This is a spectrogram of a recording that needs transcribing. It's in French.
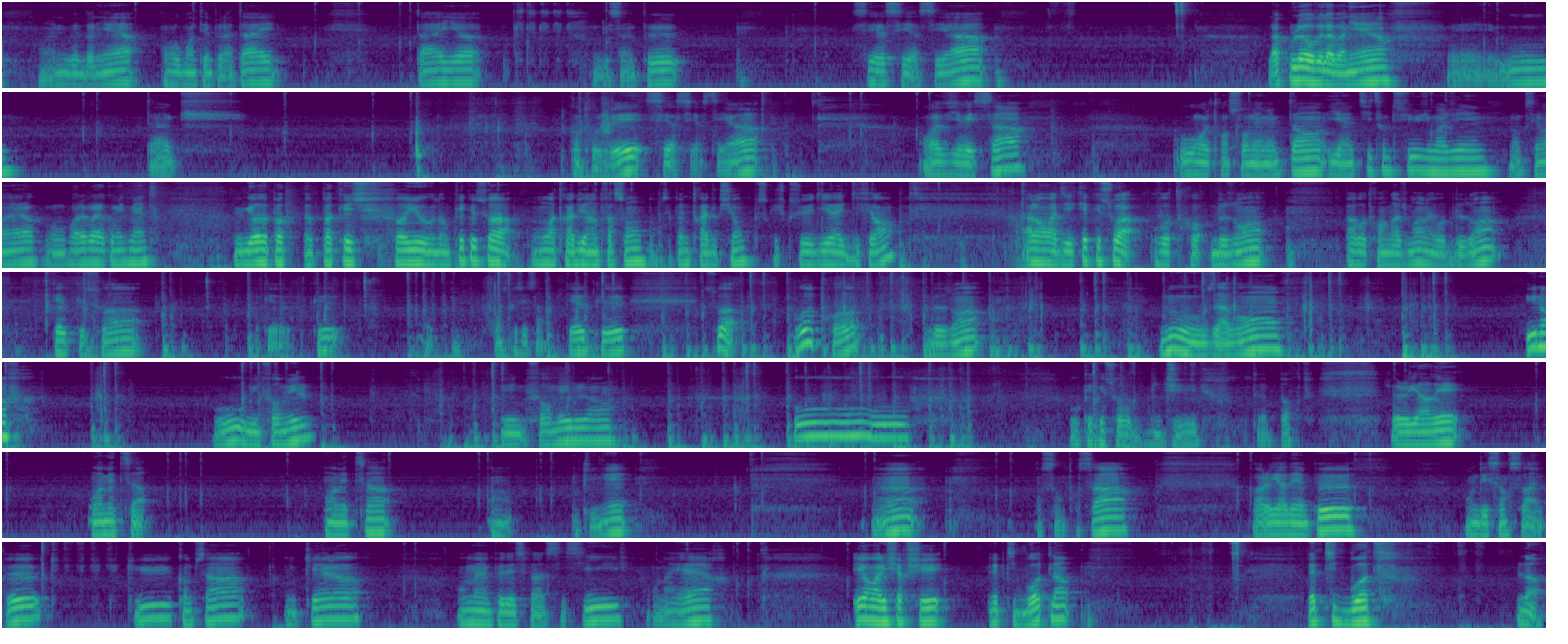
Une nouvelle bannière. On va augmenter un peu la taille. Taille. Descend un peu. CA, CA, CA. La couleur de la bannière. où? Tac. CTRL V. CA, CA, CA. On va virer ça ou on va le transformer en même temps. Il y a un titre dessus, j'imagine. Donc c'est voilà, whatever commitment. We got a, package for you. Donc, quel que soit, on va traduire de notre façon. Bon, c'est pas une traduction, parce que ce que je veux dire est différent. Alors, on va dire, quel que soit votre besoin, pas votre engagement, mais votre besoin, quel que soit, que je pense que c'est ça, quel que soit votre besoin, nous avons une offre. Ou une formule. Une formule. Ou, ou, ou quel peu importe. Je vais regarder. On va mettre ça. On va mettre ça en incliné. 100%. On va regarder un peu. On descend ça un peu. Comme ça. Nickel. On met un peu d'espace ici. On aère. Et on va aller chercher les petites boîtes là. Les petites boîtes là.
